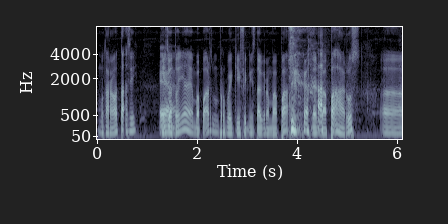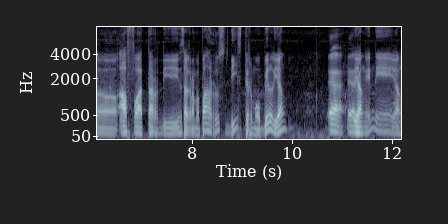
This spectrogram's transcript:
mutar otak sih ya Iya. contohnya ya bapak harus memperbaiki feed Instagram bapak dan bapak harus eh, avatar di Instagram bapak harus di setir mobil yang ya, ya. yang ini yang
